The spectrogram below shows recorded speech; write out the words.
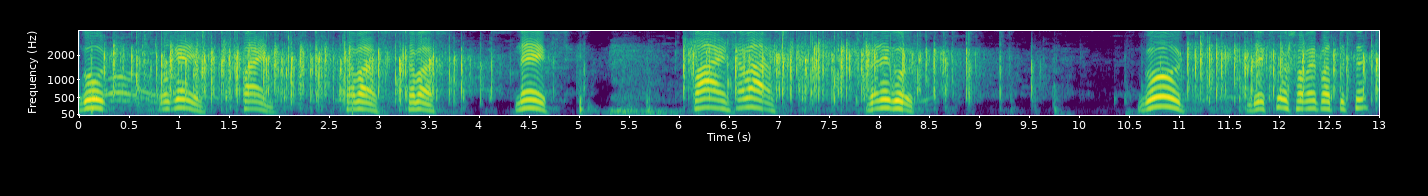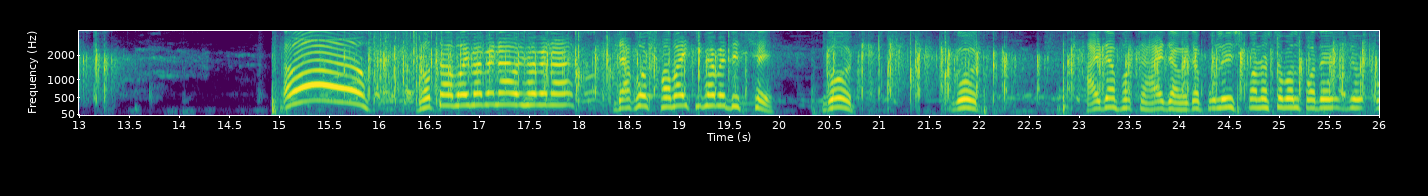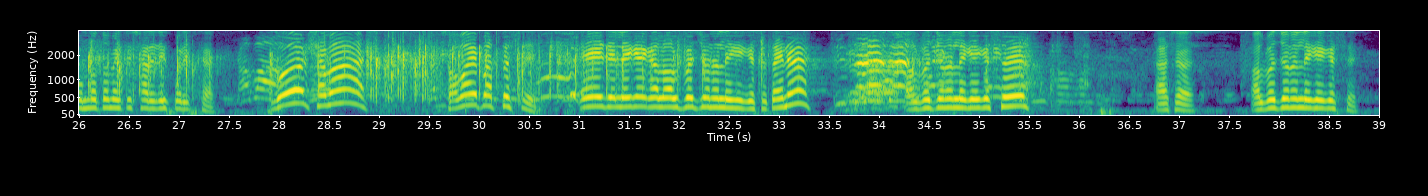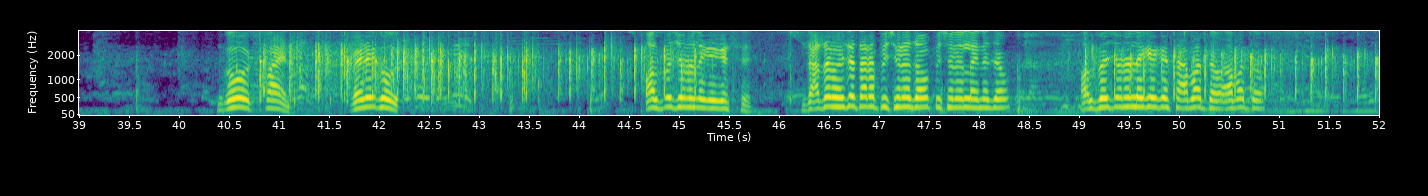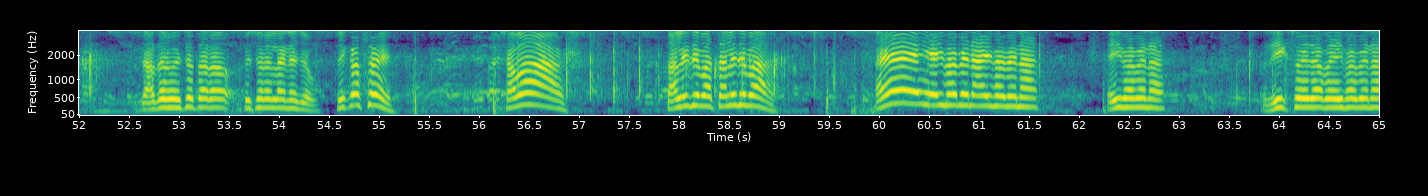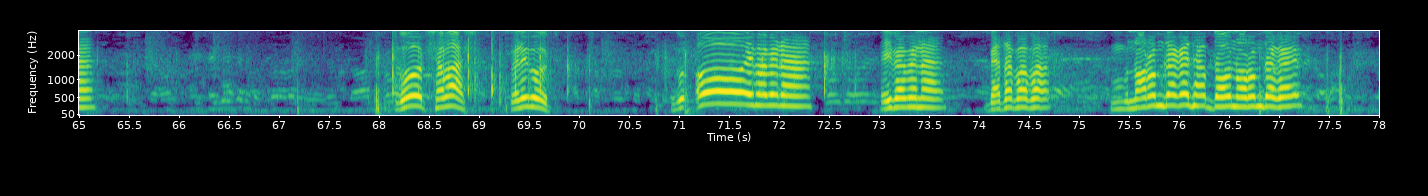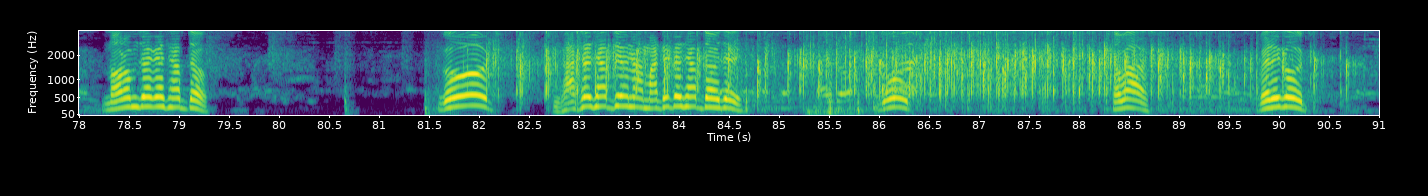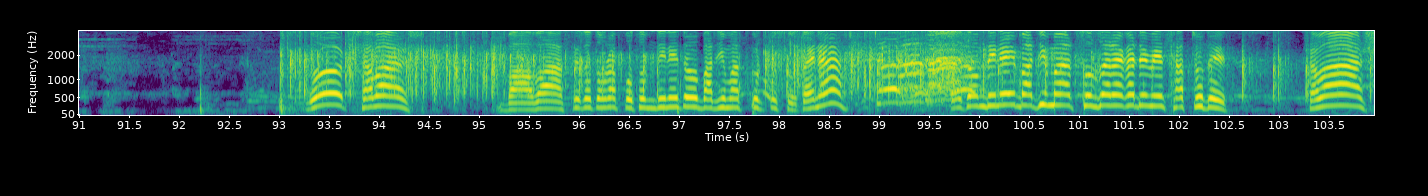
গুড ওকে ফাইন সাবাস সাবাস। নেক্সট ফাইন সাবাস। ভেরি গুড গুড দেখছ সবাই পারতেছে। ও! ওইভাবে না ওইভাবে না। দেখো সবাই কীভাবে দিচ্ছে। গুড গুড হাই জাম্প হচ্ছে হাই জাম্প এটা পুলিশ কনস্টেবল পদের অন্যতম একটি শারীরিক পরীক্ষা। গুড সাবাস। সবাই পারতেছে। এই যে লেগে গেল, অল্পের জন্য লেগে গেছে, তাই না? অল্পের জন্য লেগে গেছে। আচ্ছা অল্পের জন্য লেগে গেছে। গুড ফাইন ভেরি গুড অল্পের জন্য লেগে গেছে। যাদের হয়েছে তারা পিছনে যাও, পিছনের লাইনে যাও। অল্পের জন্য লেগে গেছে, আবার দাও আবার দাও। যাদের হয়েছে তারা পিছনের লাইনে যাও। ঠিক আছে? সাবাস। তালি দেবা তালি দেবা। এই, এইভাবে না এইভাবে না এইভাবে না। রিক্স হয়ে যাবে, এইভাবে না। গুড, সাবাস, ভেরি গুড। ও, এইভাবে না এইভাবে না। ব্যথা পাবা। নরম জায়গায় ঝাঁপ দাও, নরম জায়গায়। নরম জায়গায় ঝাঁপ দাও। গুড। ঘাসে ঝাঁপ দিও না, মাটিতে ঝাঁপ দাও যে। গুড। সাবাস ভেরি গুড গুড সাবাস বাবা, আজকে তো তোমরা প্রথম দিনেই তো বাজিমাত করতেছো, তাই না? প্রথম দিনেই বাজিমাত সোলজার একাডেমির ছাত্রদের। সাবাস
